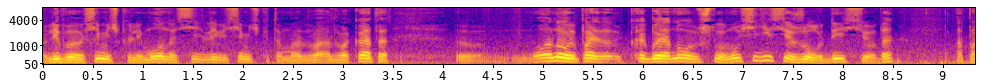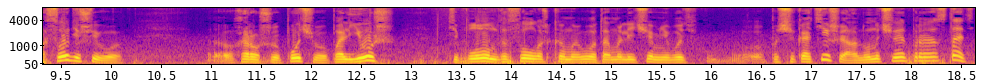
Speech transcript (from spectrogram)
Либо семечко лимона, либо семечко там адвоката. Ну, оно как бы, оно что, ну, сидит себе желудь, да и все, да. А посадишь его, э, хорошую почву, польешь, теплом, да солнышком его там или чем-нибудь пощекотишь, и оно начинает прорастать.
